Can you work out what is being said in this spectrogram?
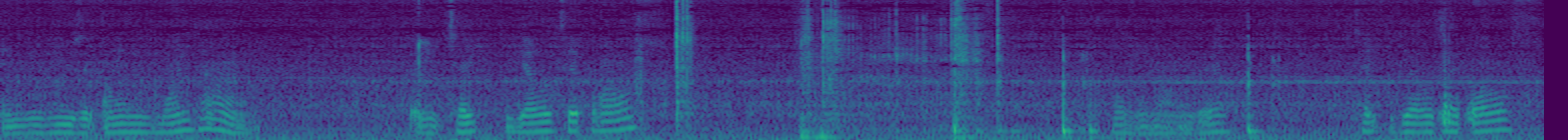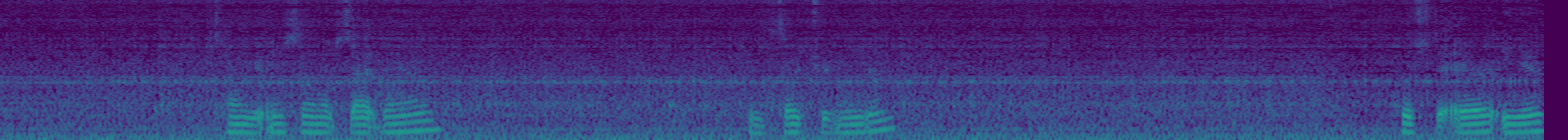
And you use it only one time. So you take the yellow tip off. There. Take the yellow tip off. Turn your insulin upside down insert your needle, push the air in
